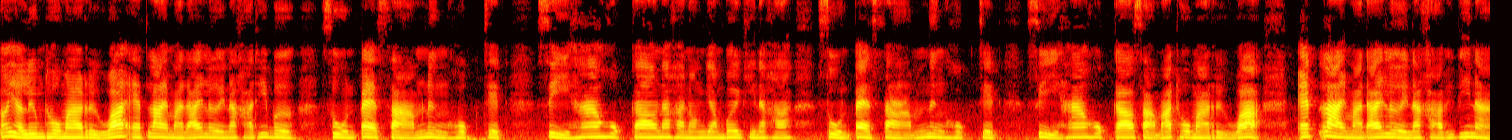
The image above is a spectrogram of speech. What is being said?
ก็อย่าลืมโทรมาหรือว่าแอดไลน์มาได้เลยนะคะ ที่เบอร์ 0831674569 นะคะ น้องย้ำเบอร์อีกทีนะคะ 0831674569 สามารถโทรมาหรือว่าแอดไลน์มาได้เลยนะคะ พี่ๆนะ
